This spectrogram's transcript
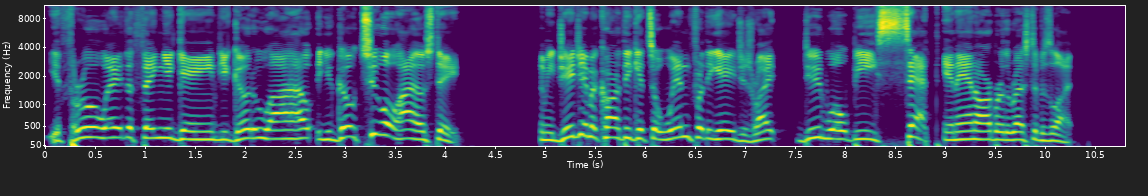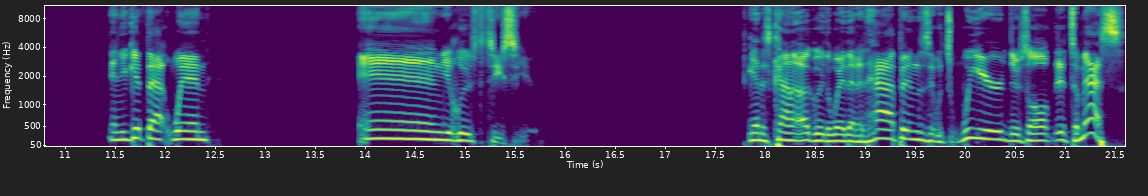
You threw away the thing you gained. You go to Ohio, you go to Ohio State. I mean, JJ McCarthy gets a win for the ages, right? Dude will be set in Ann Arbor the rest of his life. And you get that win and you lose to TCU. And it's kind of ugly the way that it happens. It was weird. There's all it's a mess.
